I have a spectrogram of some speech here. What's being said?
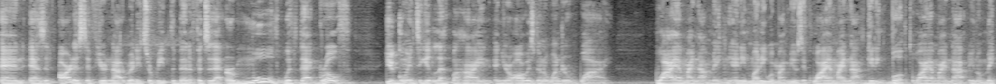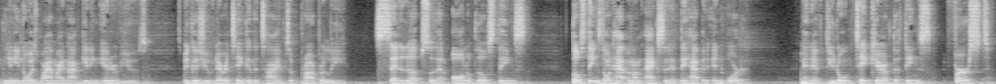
And as an artist, if you're not ready to reap the benefits of that or move with that growth, you're going to get left behind and you're always going to wonder why. Why am I not making any money with my music? Why am I not getting booked? Why am I not, you know, making any noise? Why am I not getting interviews? It's because you've never taken the time to properly set it up so that all of those things those things don't happen on accident. They happen in order. And if you don't take care of the things first,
